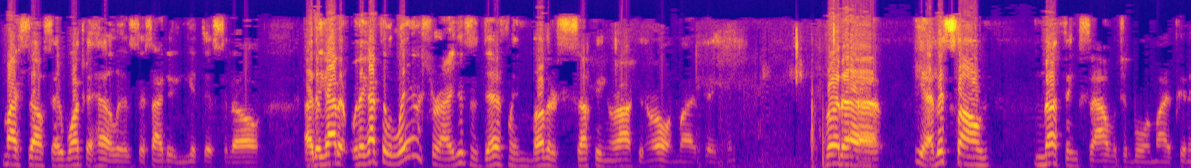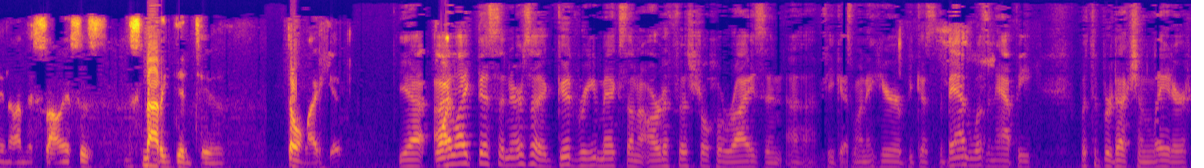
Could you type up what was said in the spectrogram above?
myself said, "What the hell is this?" I didn't get this at all. Uh, they got it. When they got the lyrics right, this is definitely mother sucking rock and roll, in my opinion. But uh, yeah, this song, nothing salvageable in my opinion on this song. This is it's not a good tune. Don't like it. Yeah, I like this, and there's a good remix on Artificial Horizon uh, if you guys want to hear because the band wasn't happy with the production later.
